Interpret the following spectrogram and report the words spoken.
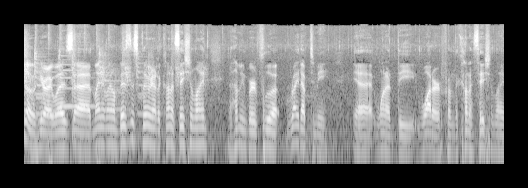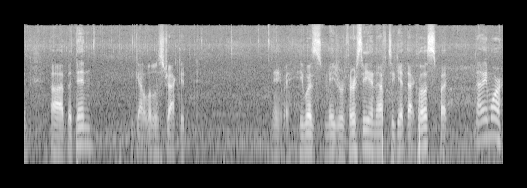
So here I was, uh, minding my own business, clearing out a condensation line, and a hummingbird flew up right up to me. Uh, wanted the water from the condensation line, uh, but then he got a little distracted. Anyway, he was major thirsty enough to get that close, but not anymore.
